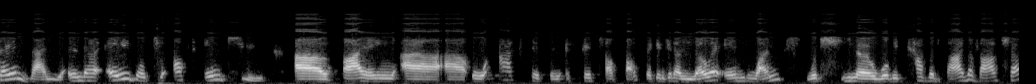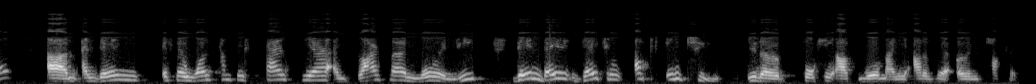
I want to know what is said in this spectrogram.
same value, and they're able to opt into uh, buying uh, uh, or accessing a set-top box. They can get a lower-end one, which you know will be covered by the voucher. Um, and then if they want something fancier and brighter and more elite, then they they can opt into you know forking out more money out of their own pocket.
